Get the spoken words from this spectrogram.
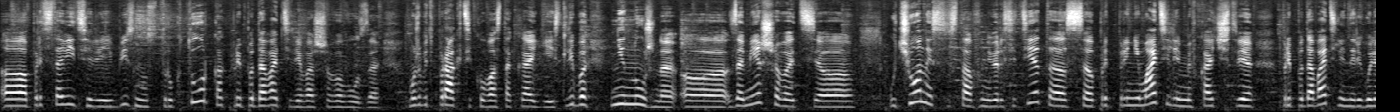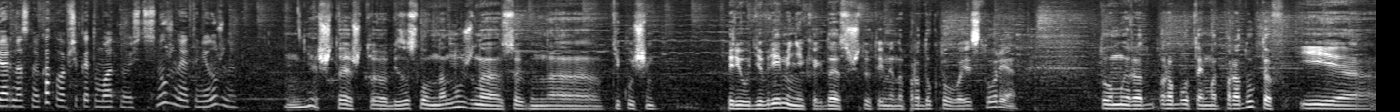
э, представителей бизнес-структур как преподаватели вашего вуза? Может быть, практика у вас такая есть? Либо не нужно э, замешивать ученый состав университета с предпринимателями в качестве преподавателей на регулярной основе? Как вы вообще к этому относитесь? Нужно это, не нужно? Я считаю, что, безусловно, нужно, особенно в текущем периоде времени, когда существует именно продуктовая история, то мы работаем от продуктов, и э,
